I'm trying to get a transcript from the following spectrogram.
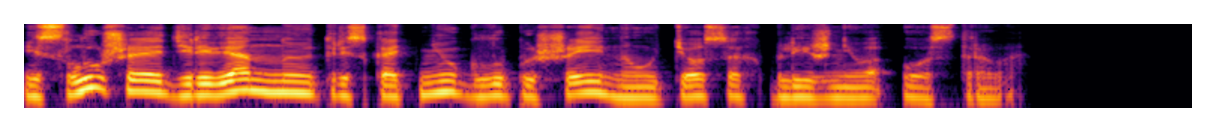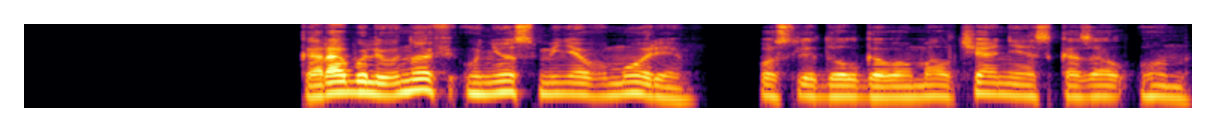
и слушая деревянную трескотню глупышей на утесах ближнего острова. Корабль вновь унес меня в море, после долгого молчания сказал он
